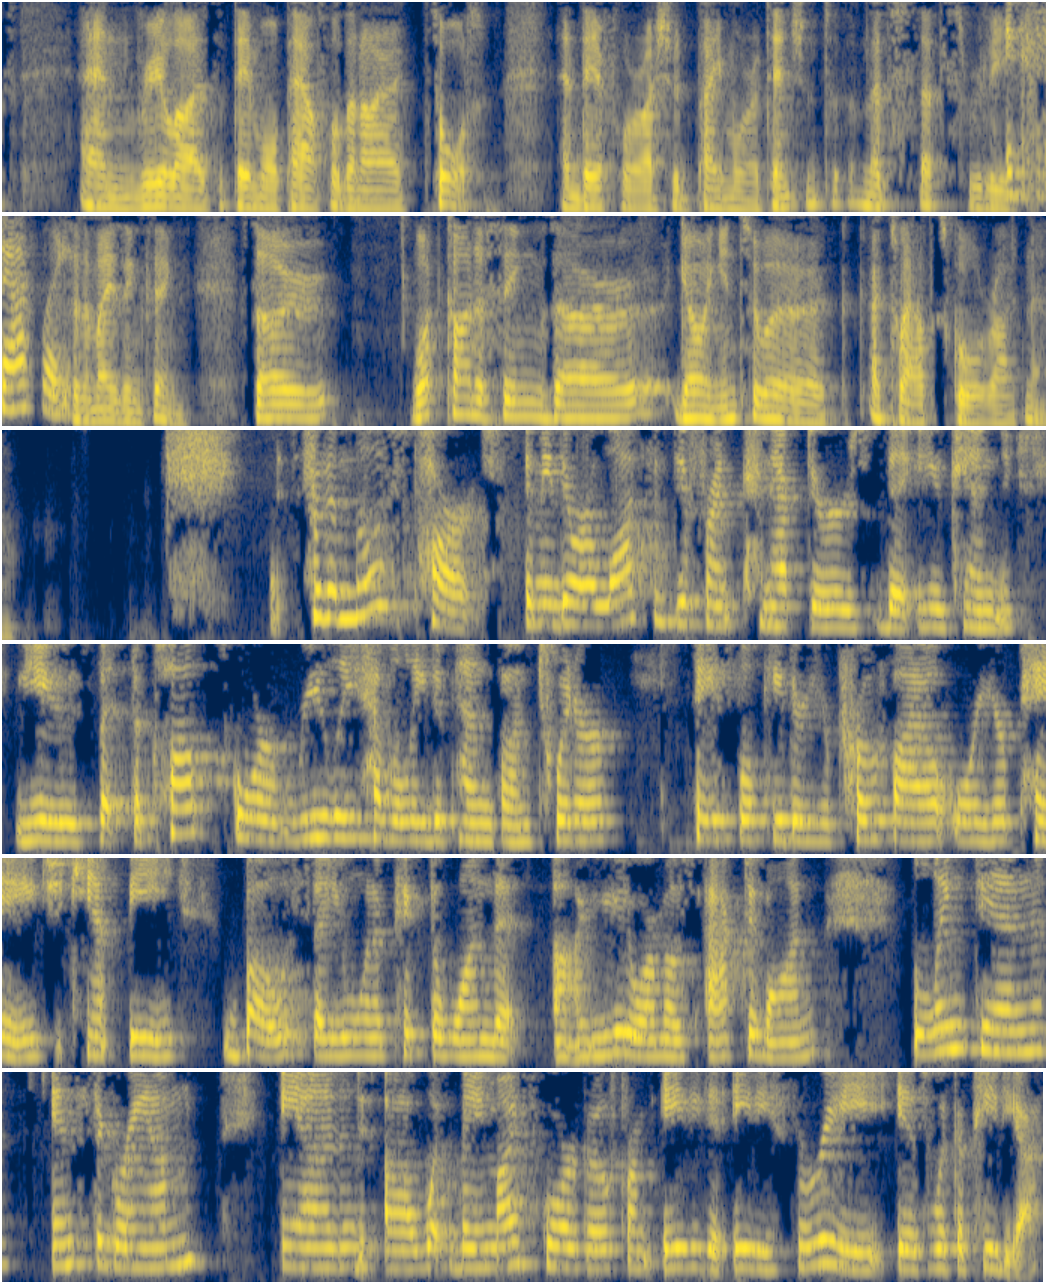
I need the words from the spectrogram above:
and realize that they're more powerful than I thought, and therefore I should pay more attention to them. That's that's really exactly it's an amazing thing. So, what kind of things are going into a, a Klout score right now? For the most part, I mean, there are lots of different connectors that you can use, but the Klout score really heavily depends on Twitter, Facebook, either your profile or your page. It can't be both, so you want to pick the one that uh, you are most active on. LinkedIn, Instagram, and uh, what made my score go from 80 to 83 is Wikipedia.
